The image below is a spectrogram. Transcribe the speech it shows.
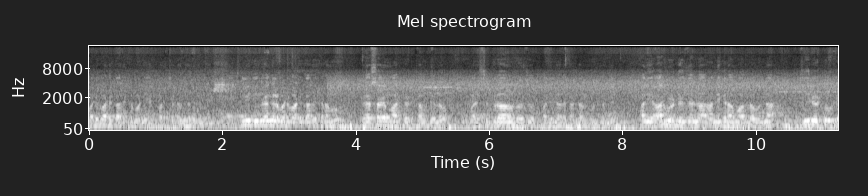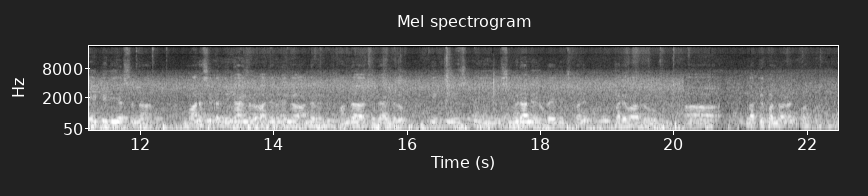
బడిబాటు కార్యక్రమాన్ని ఏర్పరచడం జరిగింది. ఈ దివ్యాంగుల బడిబాటు కార్యక్రమం వ్యవసాయ మార్కెట్ కమిటీలో మరి శుక్రవారం రోజు పదిన్నర గంటలకు ఉంటుంది. అది ఆర్మూర్ డివిజన్లో అన్ని గ్రామాల్లో ఉన్న జీరో టు ఎయిటీన్ ఇయర్స్ ఉన్న మానసిక దివ్యాంగులు అదేవిధంగా అంధ అంధ దివ్యాంగులు ఈ శిబిరాన్ని ఉపయోగించుకొని మరి వాళ్ళు లబ్ధి పొందాలని కోరుకుంటున్నారు.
